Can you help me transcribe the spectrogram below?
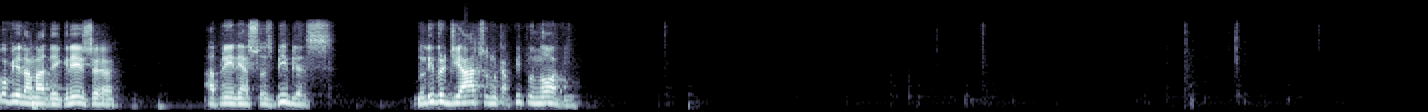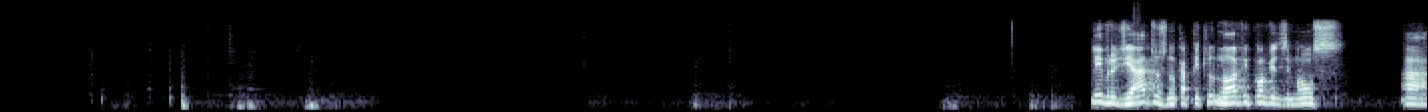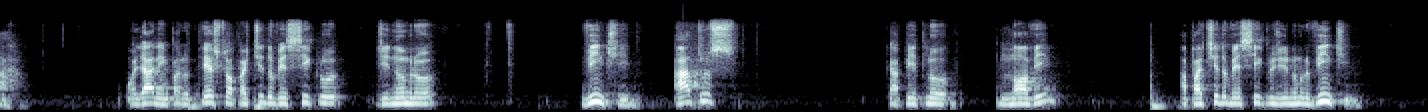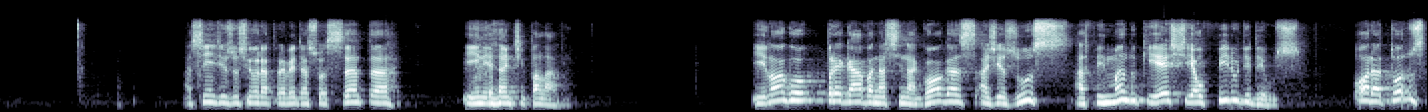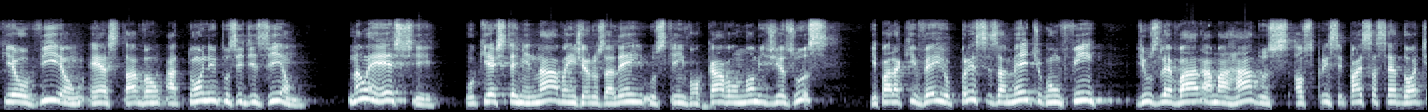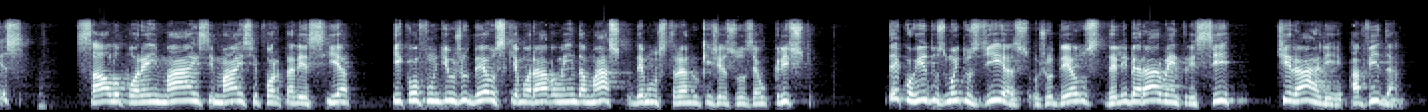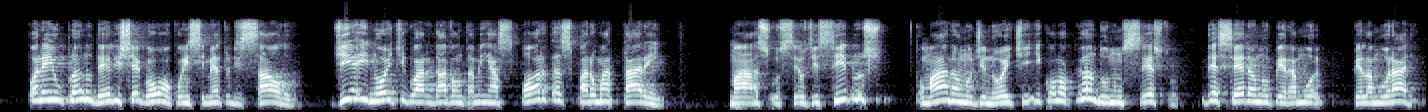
Convido a amada igreja a abrirem as suas Bíblias no livro de Atos, no capítulo 9. Livro de Atos, no capítulo 9, convido os irmãos a olharem para o texto a partir do versículo de número 20. Atos, capítulo 9, a partir do versículo de número 20. Assim diz o Senhor através da sua santa e inerrante palavra. E logo pregava nas sinagogas a Jesus, afirmando que este é o Filho de Deus. Ora, todos que ouviam estavam atônitos e diziam: Não é este o que exterminava em Jerusalém os que invocavam o nome de Jesus? E para que veio precisamente com o fim de os levar amarrados aos principais sacerdotes? Saulo, porém, mais e mais se fortalecia e confundia os judeus que moravam em Damasco, demonstrando que Jesus é o Cristo. Decorridos muitos dias, os judeus deliberaram entre si tirar-lhe a vida. Porém, o plano dele chegou ao conhecimento de Saulo. Dia e noite guardavam também as portas para o matarem. Mas os seus discípulos tomaram-no de noite e, colocando-o num cesto, desceram-no pela muralha.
